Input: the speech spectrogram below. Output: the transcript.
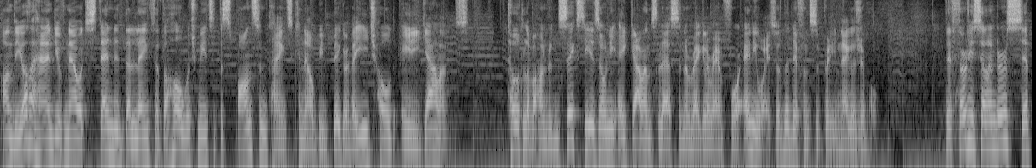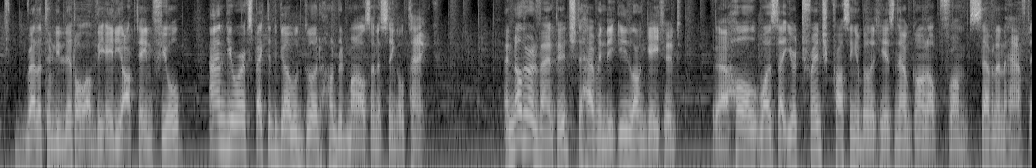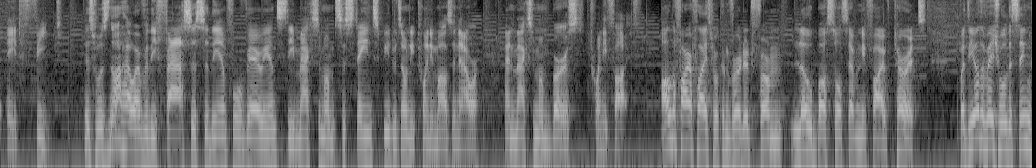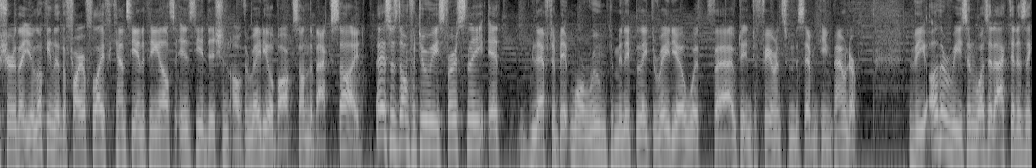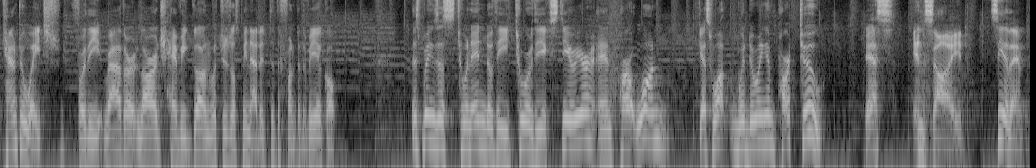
On the other hand, you've now extended the length of the hull, which means that the sponson tanks can now be bigger. They each hold 80 gallons. Total of 160 is only 8 gallons less than a regular M4 anyway, so the difference is pretty negligible. The 30 cylinders sipped relatively little of the 80 octane fuel, and you were expected to go a good 100 miles on a single tank. Another advantage to having the elongated uh, hull was that your trench crossing ability has now gone up from 7.5 to 8 feet. This was not, however, the fastest of the M4 variants. The maximum sustained speed was only 20 miles an hour, and maximum burst 25. All the Fireflies were converted from low bustle 75 turrets, but the other visual distinguisher that you're looking at the Firefly, if you can't see anything else, is the addition of the radio box on the back side. This was done for two reasons. Firstly, it left a bit more room to manipulate the radio without interference from the 17 pounder. The other reason was it acted as a counterweight for the rather large heavy gun which has just been added to the front of the vehicle. This brings us to an end of the tour of the exterior and part one. Guess what we're doing in part two? Yes, inside. See you then.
